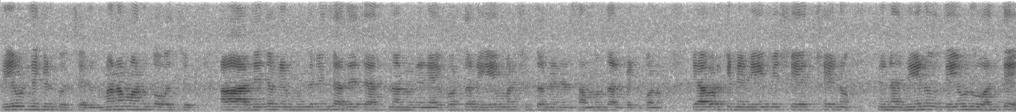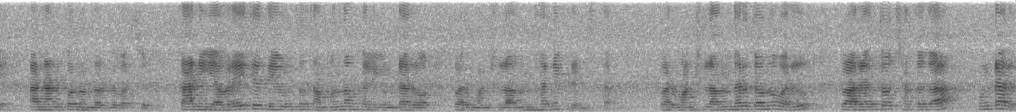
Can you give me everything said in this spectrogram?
దేవుడి దగ్గరికి వచ్చారు. మనం అనుకోవచ్చు "ఆ, అదేదో నేను ముందు నుంచి అదే చేస్తున్నాను. నేను ఎవరితోనూ ఏ మనిషితో నేను సంబంధాలు పెట్టుకోను. ఎవరికి నేను ఏమీ షేర్ చేయను. నేను నేను దేవుడు అంతే అని అనుకొని ఉండవచ్చు కానీ ఎవరైతే దేవుడితో సంబంధం కలిగి ఉంటారో వారు మనుషులందరినీ ప్రేమిస్తారు. వారు మనుషులందరితోనూ వారు వారు ఎంతో చక్కగా ఉంటారు.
